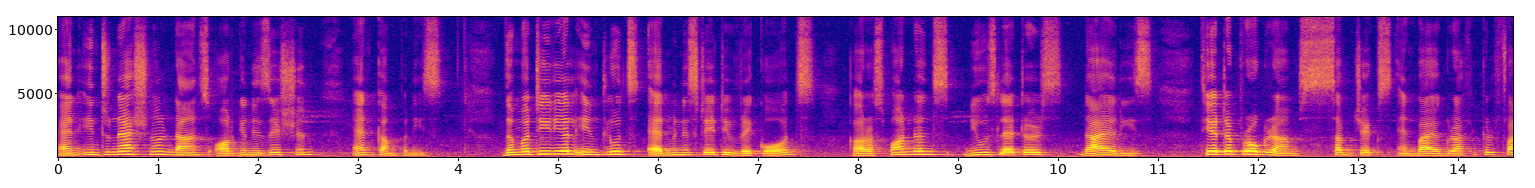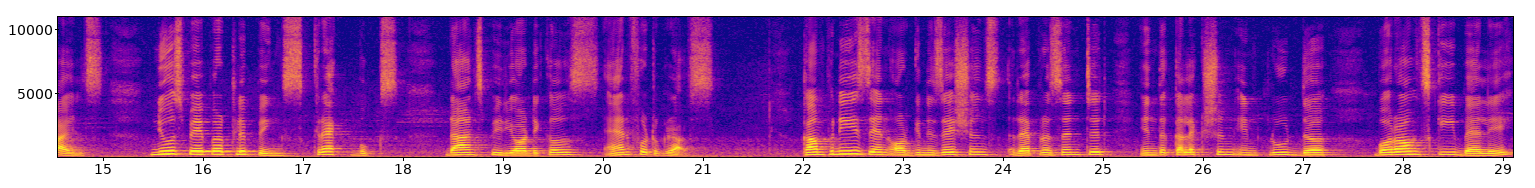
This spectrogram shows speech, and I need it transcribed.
and international dance organization and companies. The material includes administrative records, correspondence, newsletters, diaries, theatre programs, subjects and biographical files, newspaper clippings, cracked books, dance periodicals and photographs. Companies and organizations represented in the collection include the Borovansky Ballet,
